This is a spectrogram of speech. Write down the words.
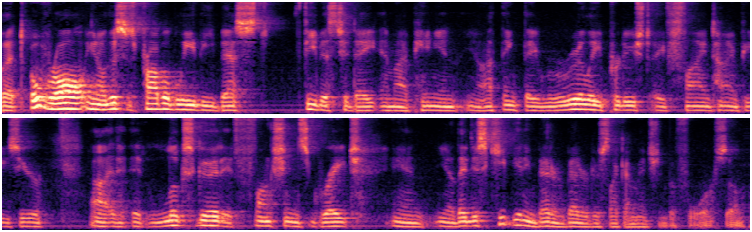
But overall, you know, this is probably the best Phoibos to date, in my opinion. You know, I think they really produced a fine timepiece here. Uh, it, it, looks good, it functions great, and you know they just keep getting better and better, just like I mentioned before. So,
